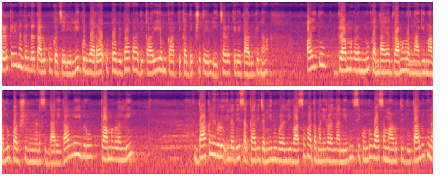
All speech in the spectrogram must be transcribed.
ಚಳ್ಳಕೆರೆ ನಗರದ ತಾಲೂಕು ಕಚೇರಿಯಲ್ಲಿ ಗುರುವಾರ ಉಪವಿಭಾಗಾಧಿಕಾರಿ ಎಂ ಕಾರ್ತಿಕ್ ಅಧ್ಯಕ್ಷತೆಯಲ್ಲಿ ಚಳ್ಳಕೆರೆ ತಾಲೂಕಿನ ಐದು ಗ್ರಾಮಗಳನ್ನು ಕಂದಾಯ ಗ್ರಾಮಗಳನ್ನಾಗಿ ಮಾಡಲು ಪರಿಶೀಲನೆ ನಡೆಸಿದ್ದಾರೆ. ಈಗಾಗಲೇ ಇವರು ಗ್ರಾಮಗಳಲ್ಲಿ ದಾಖಲೆಗಳು ಇಲ್ಲದೆ ಸರ್ಕಾರಿ ಜಮೀನುಗಳಲ್ಲಿ ವಾಸವಾದ ಮನೆಗಳನ್ನು ನಿರ್ಮಿಸಿಕೊಂಡು ವಾಸ ಮಾಡುತ್ತಿದ್ದು, ತಾಲೂಕಿನ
